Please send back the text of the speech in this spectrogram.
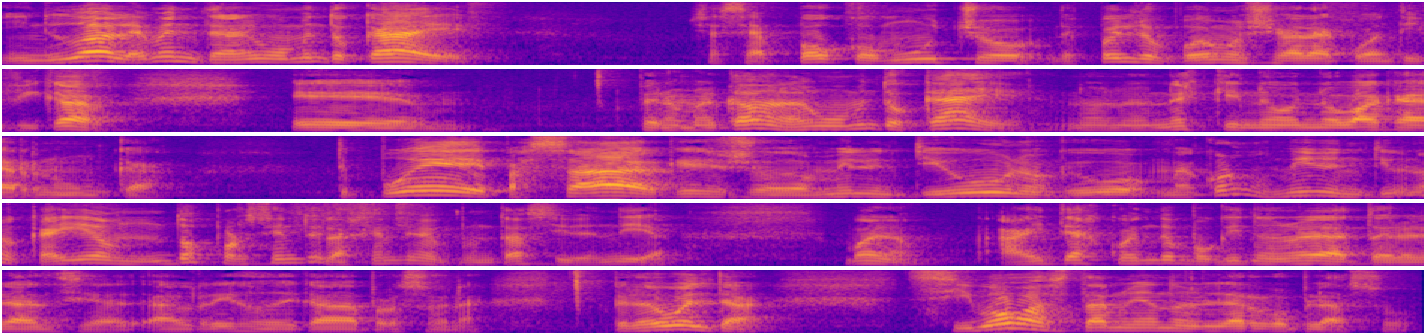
Indudablemente en algún momento cae. Ya sea poco, mucho, después lo podemos llegar a cuantificar. Eh, pero el mercado en algún momento cae, no, no, es que no, no, va a caer nunca. Te puede pasar, qué sé yo, 2021, que hubo, me acuerdo 2021 caía un 2% y la gente me preguntaba si vendía. Bueno, ahí te das cuenta un poquito no de la tolerancia al riesgo de cada persona. Pero de vuelta, si vos vas a estar mirando en el largo plazo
